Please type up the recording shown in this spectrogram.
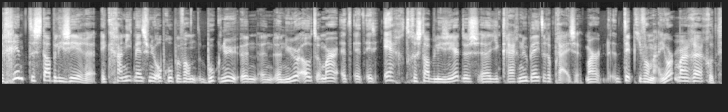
begint te stabiliseren. Ik ga niet mensen nu oproepen van boek nu een, een, een huurauto. Maar het, het is echt gestabiliseerd. Dus eh, je krijgt nu betere prijzen. Maar een tipje van mij hoor. Maar eh, goed.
